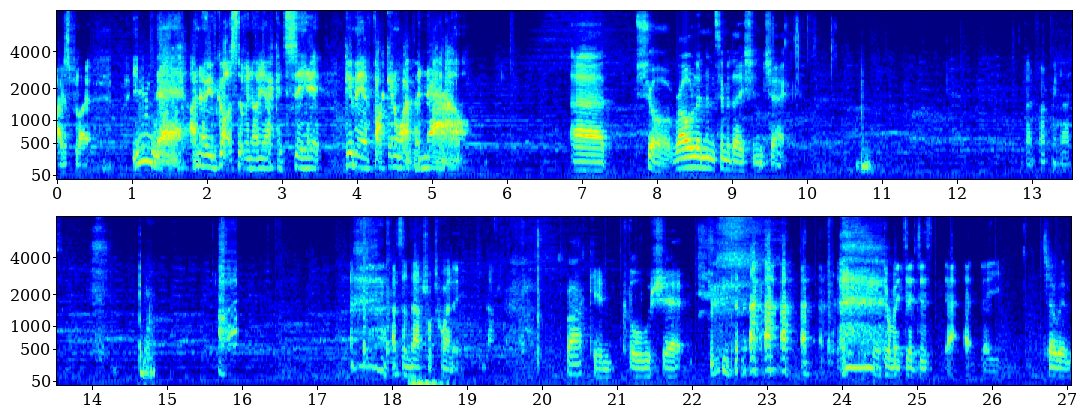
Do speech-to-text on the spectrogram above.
I'll just be like, "You there? I know you've got something on you. I can see it. Give me a fucking weapon now." Uh, sure. Roll an intimidation check. Don't fuck me, dice. That's a natural 20. Fucking bullshit. Do you want me to just. Uh, Show him,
